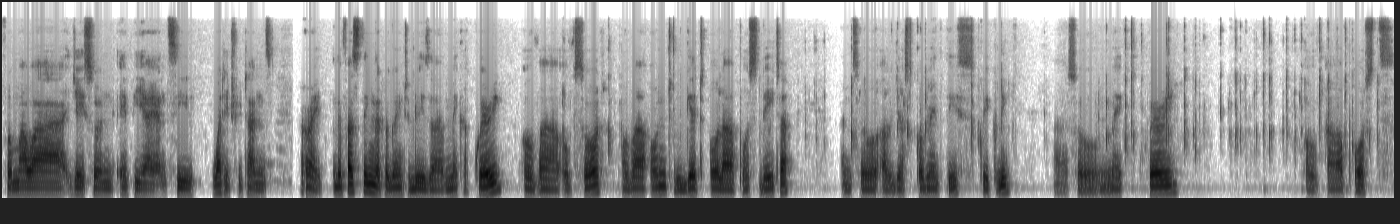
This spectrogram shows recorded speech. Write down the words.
from our JSON API and see what it returns. Alright, the first thing that we're going to do is uh, make a query of, uh, of sort of our own to get all our post data, and so I'll just comment this quickly. Uh, so make query of our posts.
